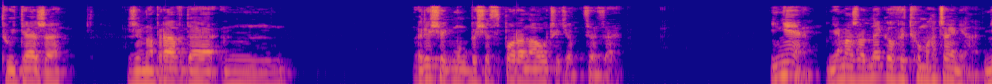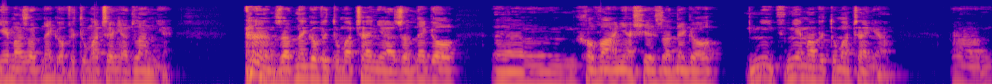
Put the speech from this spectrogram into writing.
Twitterze, że naprawdę mm, Rysiek mógłby się sporo nauczyć od CZ. I nie, nie ma żadnego wytłumaczenia. Nie ma żadnego wytłumaczenia dla mnie. żadnego wytłumaczenia, żadnego e, chowania się, żadnego nic. Nie ma wytłumaczenia. E,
